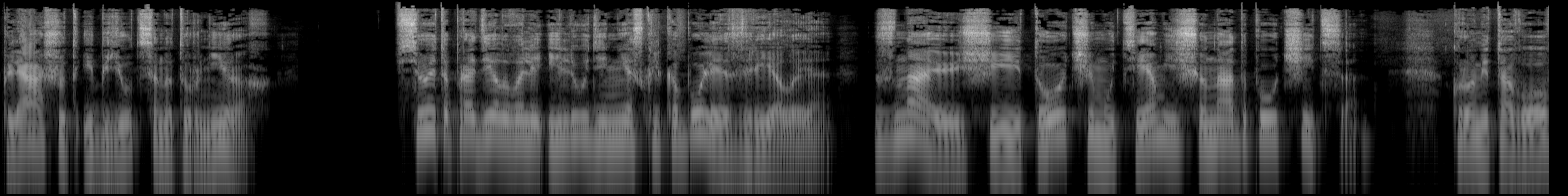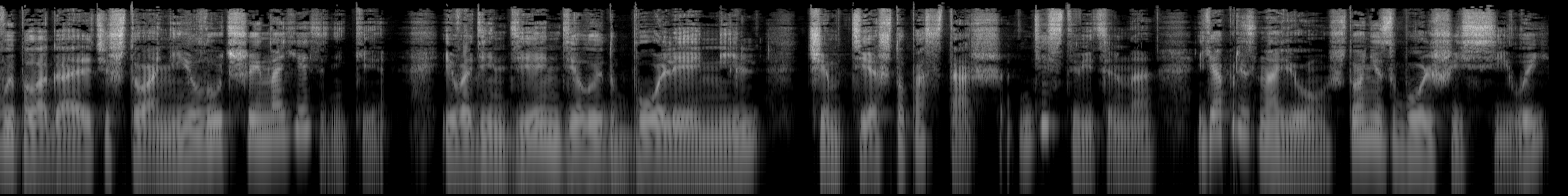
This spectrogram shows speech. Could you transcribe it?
пляшут и бьются на турнирах. Все это проделывали и люди несколько более зрелые, знающие то, чему тем еще надо поучиться. Кроме того, вы полагаете, что они лучшие наездники и в один день делают более миль, чем те, что постарше. Действительно, я признаю, что они с большей силой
